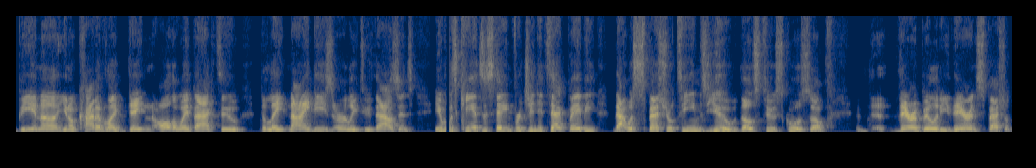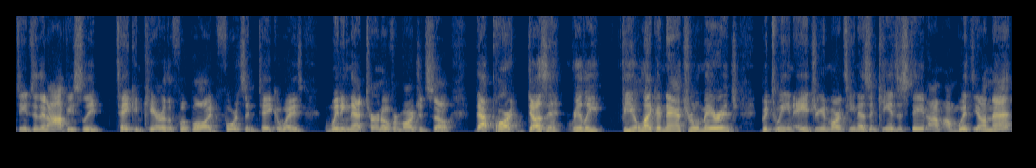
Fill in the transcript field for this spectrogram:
Being, uh, you know, kind of like Dayton all the way back to the late 90s, early 2000s. It was Kansas State and Virginia Tech, baby. That was special teams you, those two schools. So their ability there in special teams, and then obviously taking care of the football and forcing takeaways, winning that turnover margin. So that part doesn't really feel like a natural marriage between Adrian Martinez and Kansas State. I'm, I'm with you on that.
